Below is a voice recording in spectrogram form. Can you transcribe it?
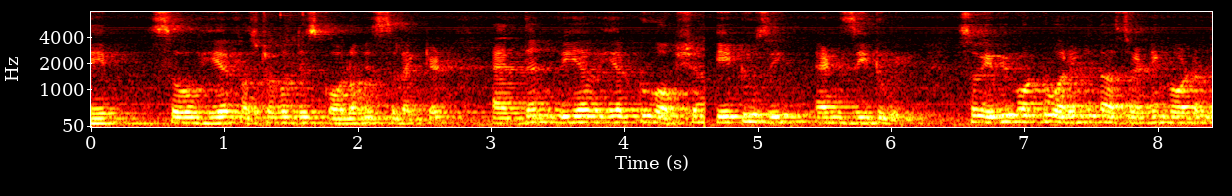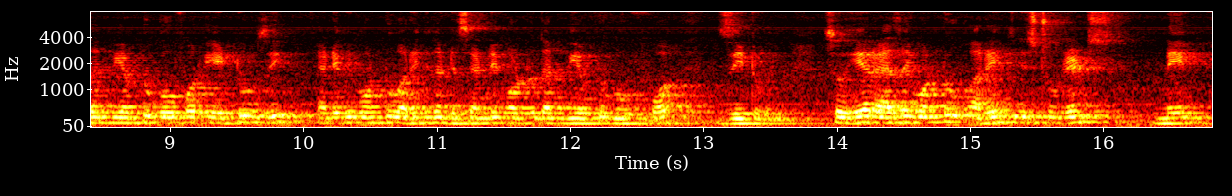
name. So here first of all this column is selected and then we have here two options A to Z and Z to A. So if we want to arrange in the ascending order then we have to go for A to Z and if we want to arrange in the descending order then we have to go for Z to A. So here as I want to arrange students name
